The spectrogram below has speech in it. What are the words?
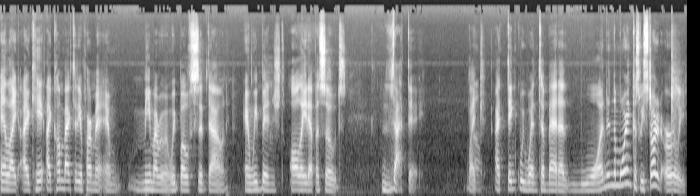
and like i can't i come back to the apartment and me and my roommate we both sit down and we binged all eight episodes that day like i think we went to bed at one in the morning because we started early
